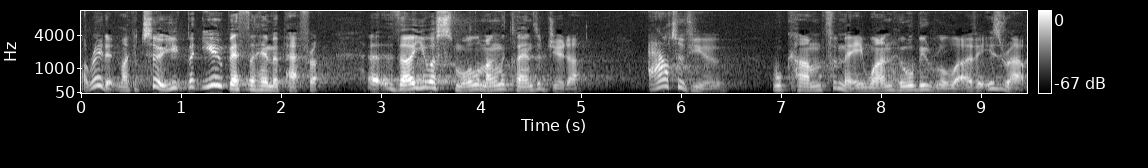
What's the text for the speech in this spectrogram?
I'll read it, Micah 2. You, but you, Bethlehem Ephrathah, uh, though you are small among the clans of Judah, out of you will come for me one who will be ruler over Israel,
